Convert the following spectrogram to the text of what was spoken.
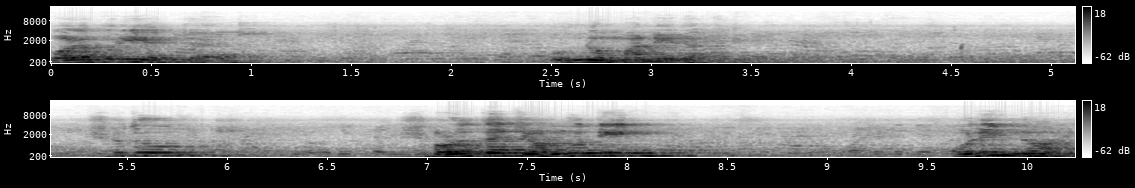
বরাবরই একটা অন্য মানে রাখে। শুধু সরদার জন্মদিন বলেই নয়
